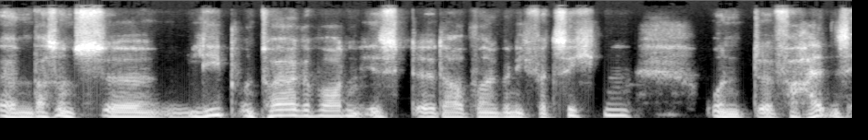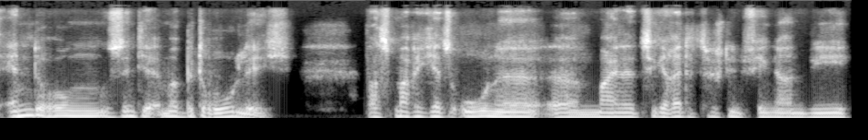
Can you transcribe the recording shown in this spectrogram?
Ähm, was uns äh, lieb und teuer geworden ist, äh, darauf wollen wir nicht verzichten. Und äh, Verhaltensänderungen sind ja immer bedrohlich. Was mache ich jetzt ohne meine Zigarette zwischen den Fingern? Wie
